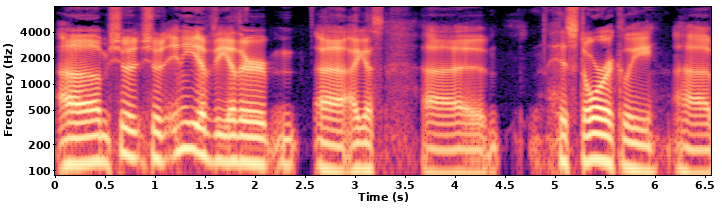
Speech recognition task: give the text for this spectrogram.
Um, should should any of the other, uh, I guess, uh, historically uh,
